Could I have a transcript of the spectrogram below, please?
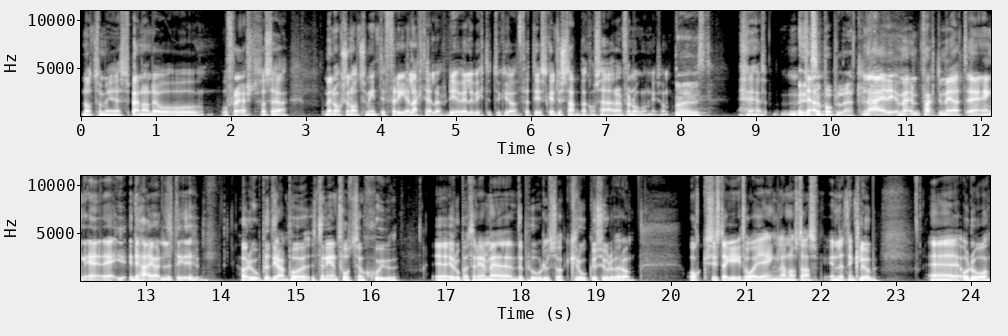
något som är spännande och, och, och fräscht, så att säga. Men också något som inte är förelagt heller. Det är väldigt viktigt tycker jag, för att det ska inte sabba konserten för någon. Liksom. Nej, visst. Det är inte så populärt. Nej, men faktum är att en, en, en, det här är lite, hör ihop lite grann. På turnén 2007, eh, Europaturnén med The Poodles och Krokus gjorde vi då. Och sista giget var i England någonstans, en liten klubb. Eh, och då,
